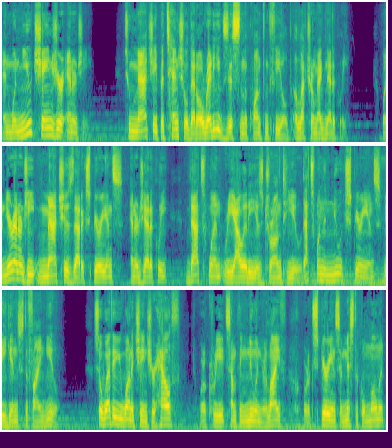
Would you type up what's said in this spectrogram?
And when you change your energy to match a potential that already exists in the quantum field electromagnetically, when your energy matches that experience energetically, that's when reality is drawn to you. That's when the new experience begins to find you. So whether you want to change your health, or create something new in your life, or experience a mystical moment,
